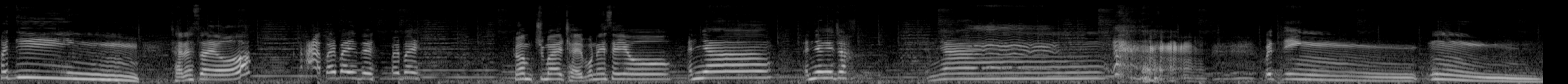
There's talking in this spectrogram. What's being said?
파이팅! 잘했어요? 아 빨리빨리 들 빨리빨리 그럼 주말 잘 보내세요. 안녕. 안녕해줘 안녕. 파이팅. 음.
